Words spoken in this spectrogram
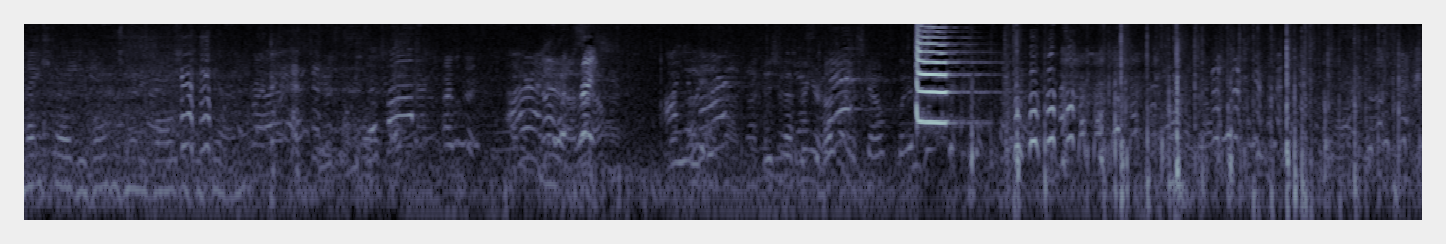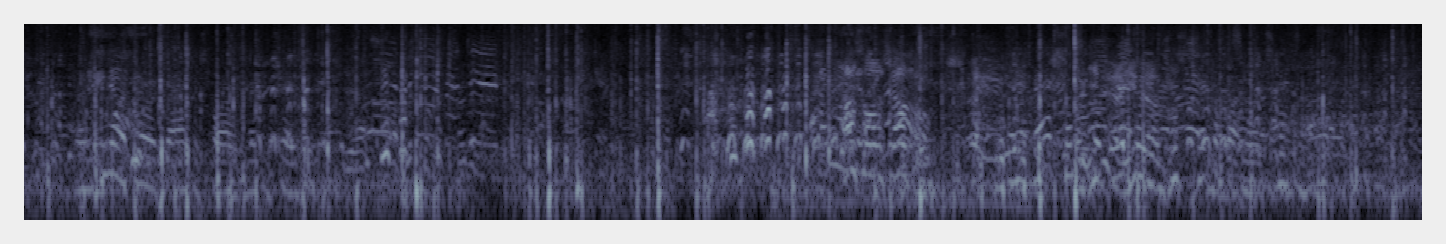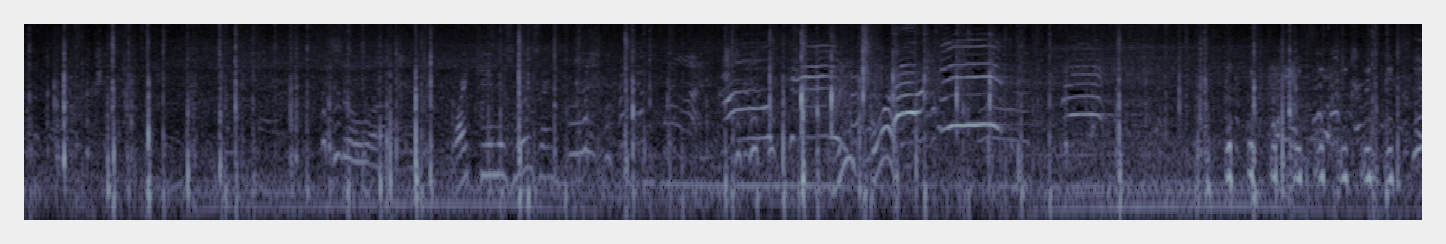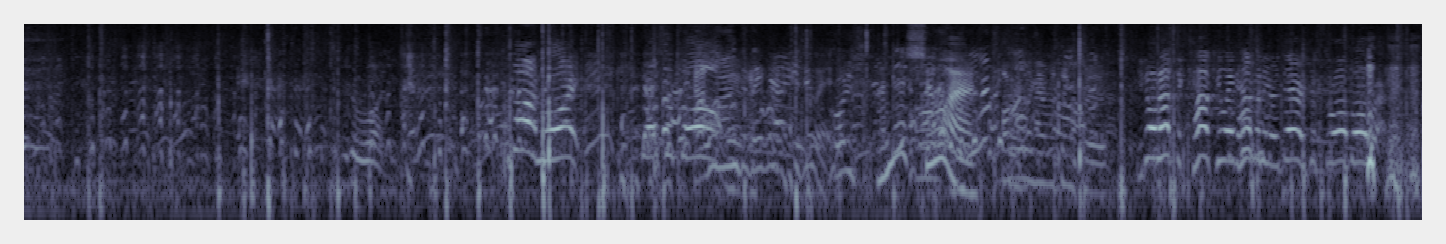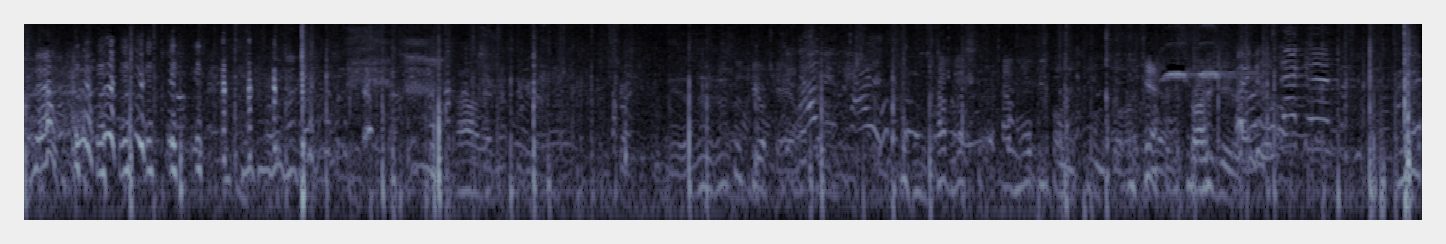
Another strategy, hold as many balls as you can. All right. Great. On your mark. You should have to bring your husband to scout play. And you want to throw it back as far as making sure. Is household. And in fact, some people You know, just pick a button. So, uh, White team is losing. boy. Look at Roy. Come on, Roy! Go some ball! How long do they have to do it? Roy's I'm not sure. everything to. You don't have to calculate how many are there, just throw them over. Oh, Yeah, this is pure chaos. Have, less, have more people on the team, so yeah, strategy. Two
